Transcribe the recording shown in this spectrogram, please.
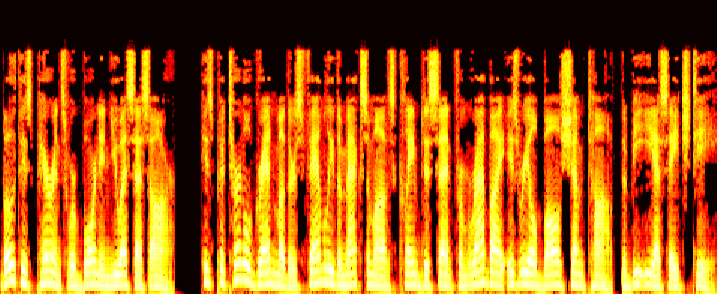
Both his parents were born in USSR. His paternal grandmother's family the Maximovs claimed descent from Rabbi Israel Baal Shem Tov, the BESHT.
